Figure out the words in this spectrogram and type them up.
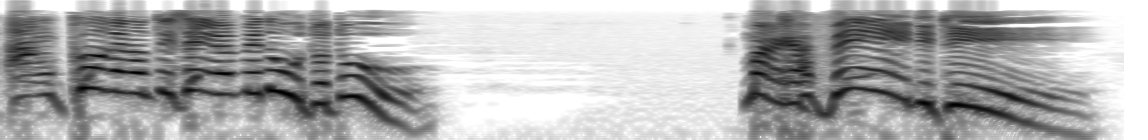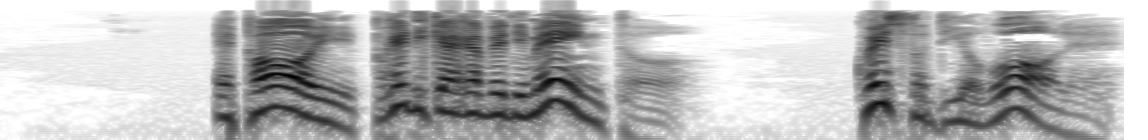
ancora non ti sei ravveduto tu? Ma ravvediti! E poi predica il ravvedimento. Questo Dio vuole.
